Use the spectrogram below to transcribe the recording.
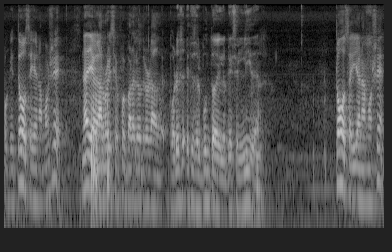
Porque todos seguían a Moshe. Nadie agarró y se fue para el otro lado. Por eso este es el punto de lo que es el líder. Todos seguían a Moshe.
